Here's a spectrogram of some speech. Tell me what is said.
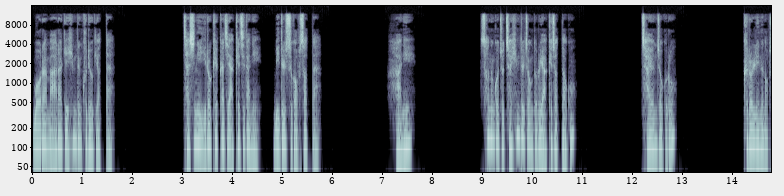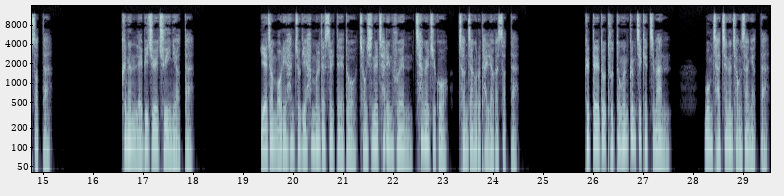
뭐라 말하기 힘든 굴욕이었다. 자신이 이렇게까지 약해지다니 믿을 수가 없었다. 아니, 서는 것조차 힘들 정도로 약해졌다고? 자연적으로? 그럴 리는 없었다. 그는 레비주의 주인이었다. 예전 머리 한쪽이 함몰됐을 때에도 정신을 차린 후엔 창을 쥐고 전장으로 달려갔었다. 그때에도 두통은 끔찍했지만 몸 자체는 정상이었다.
